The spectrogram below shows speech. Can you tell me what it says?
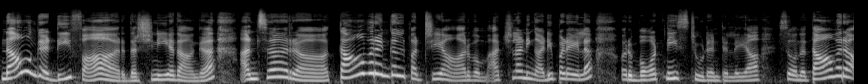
நான் உங்க டிஃபார் தர்ஷினியே தாங்க. அண்ட் சார் தாவரங்கள் பற்றிய ஆர்வம். ஆக்சுவலாக நீங்கள் அடிப்படையில் ஒரு பாட்னி ஸ்டூடெண்ட் இல்லையா? ஸோ அந்த தாவர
